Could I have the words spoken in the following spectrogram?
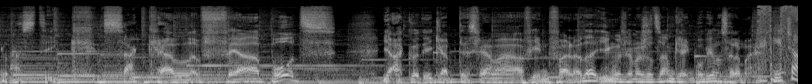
Plastiksackerlverbot. Ja, gut, ich glaube, das werden wir auf jeden Fall, oder? Irgendwas werden wir schon zusammenkriegen. Probieren wir es halt einmal. Geht schon.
